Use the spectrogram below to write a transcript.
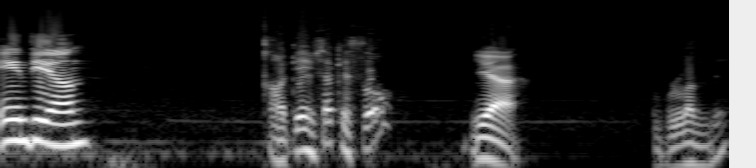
Indian 아 게임 시작했어? Yeah 몰랐네.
